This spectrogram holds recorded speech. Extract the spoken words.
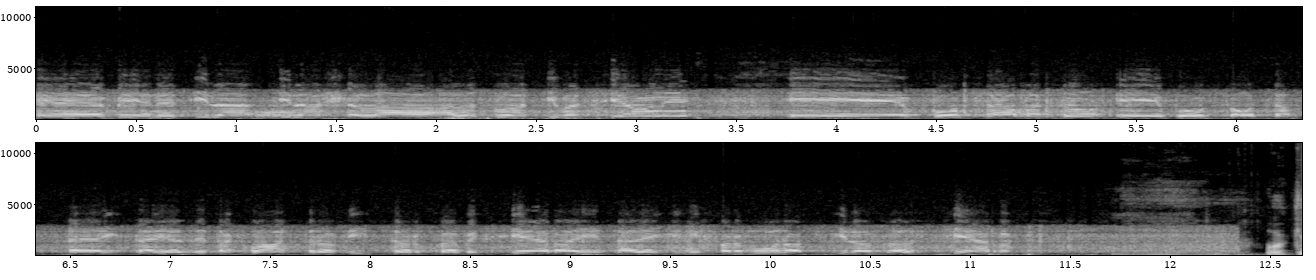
Eh, bene, ti, la- ti lascio la- alla tua attivazione e buon sabato e buon SOTA. Eh, Italia Z4, Victor Quebec Sierra, Italia Uniform 1, Kilo Golf Sierra. Ok,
